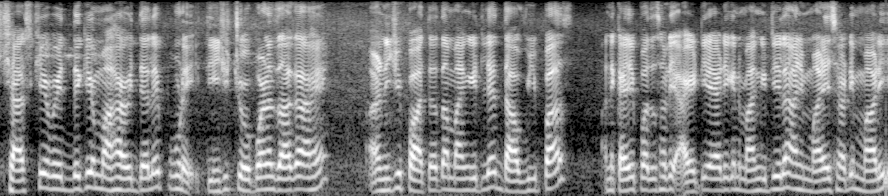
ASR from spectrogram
शासकीय वैद्यकीय महाविद्यालय पुणे तीनशे चोपन्न जागा आहे. आणि जी पात्रता मागितली आहे दहावी पास. आणि काही पदासाठी आय टी आय या ठिकाणी मागितलेलं आहे. आणि माळीसाठी माळी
